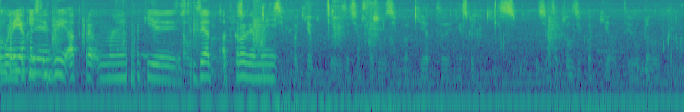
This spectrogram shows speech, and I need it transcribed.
ничего, никакие приехали- следы от мы никакие следы от, от крови мы Зип-пакет, э, затем сложил зип-пакет, э, несколько гильз, затем закрыл зип-пакет и убрал его в карман.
